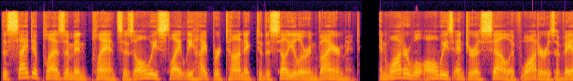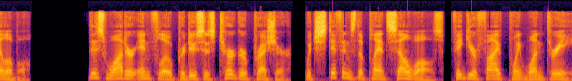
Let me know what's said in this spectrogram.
The cytoplasm in plants is always slightly hypertonic to the cellular environment, and water will always enter a cell if water is available. This water inflow produces turgor pressure, which stiffens the plant's cell walls, figure 5.13.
